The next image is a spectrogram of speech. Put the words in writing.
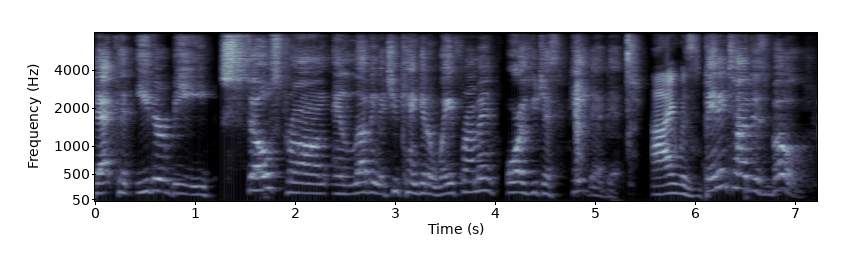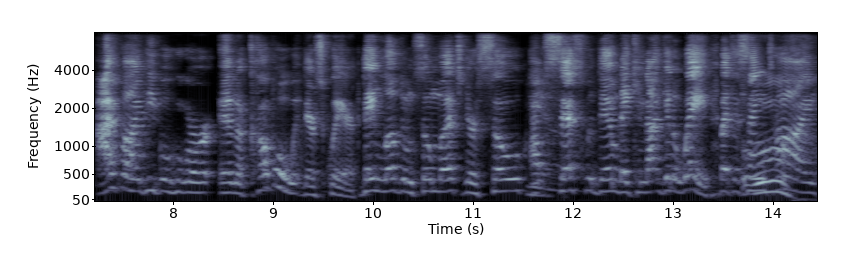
that could either be so strong and loving that you can't get away from it, or you just hate that bitch. I was Many times it's both. I find people who are in a couple with their square, they love them so much, they're so Yeah. obsessed with them, they cannot get away. But at the same Ooh. time,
